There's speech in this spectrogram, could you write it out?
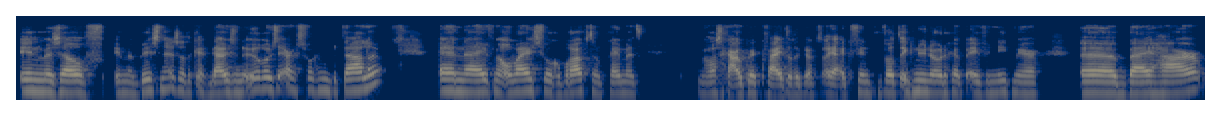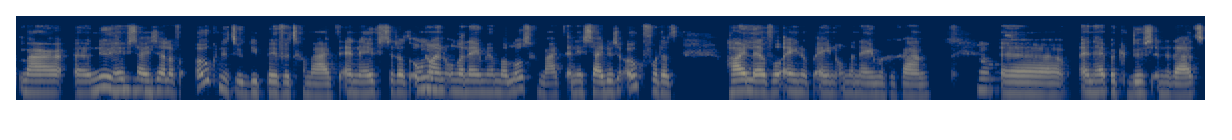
in mezelf, in mijn business. Dat ik echt duizenden euro's ergens voor ging betalen. En heeft me onwijs veel gebracht. En op een gegeven moment was ik haar ook weer kwijt. Dat ik dacht, oh ja, ik vind wat ik nu nodig heb even niet meer uh, bij haar. Maar uh, nu heeft zij mhm. zelf ook natuurlijk die pivot gemaakt. En heeft ze dat online ondernemen helemaal losgemaakt. En is zij dus ook voor dat high-level één op één ondernemen gegaan. Uh, en heb ik dus inderdaad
